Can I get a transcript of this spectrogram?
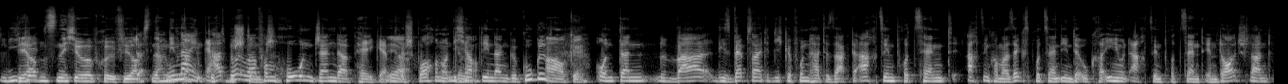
Wir haben es nicht überprüft. Wir haben's Nee, nein, er hat nur immer vom hohen Gender Pay Gap Ja, gesprochen und ich genau. habe den dann gegoogelt Ah, okay. und dann war diese Webseite, die ich gefunden hatte, sagte 18 Prozent, 18,6 Prozent in der Ukraine und 18 Prozent in Deutschland.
